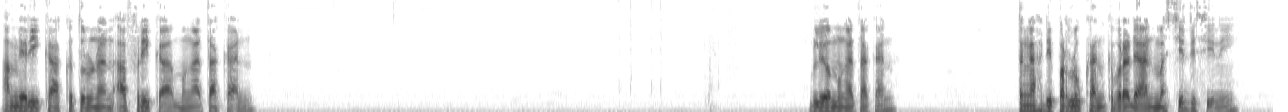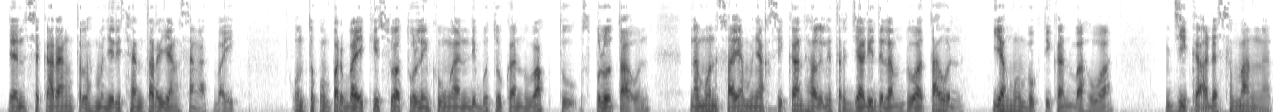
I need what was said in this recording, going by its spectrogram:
Amerika keturunan Afrika mengatakan, beliau mengatakan, tengah diperlukan keberadaan masjid di sini, dan sekarang telah menjadi center yang sangat baik. Untuk memperbaiki suatu lingkungan dibutuhkan waktu 10 tahun, namun saya menyaksikan hal ini terjadi dalam dua tahun yang membuktikan bahwa jika ada semangat,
